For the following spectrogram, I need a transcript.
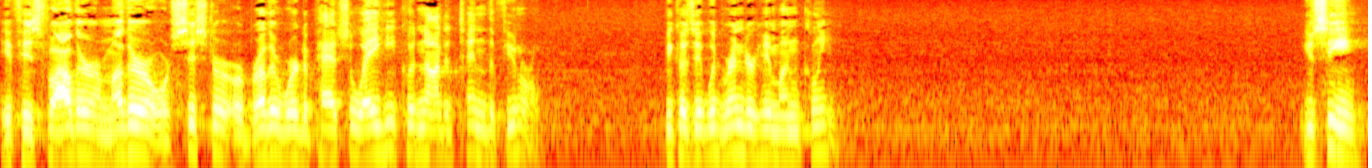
If his father or mother or sister or brother were to pass away, he could not attend the funeral because it would render him unclean. You see,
